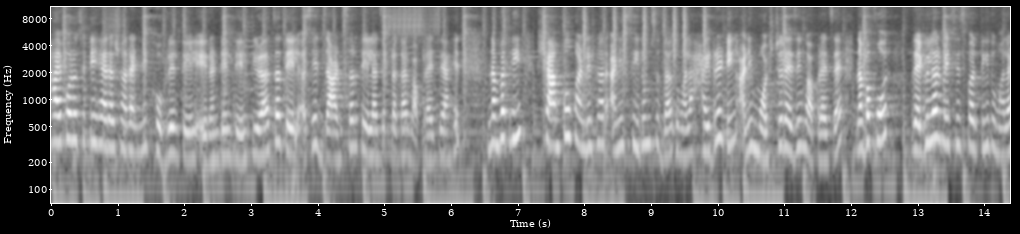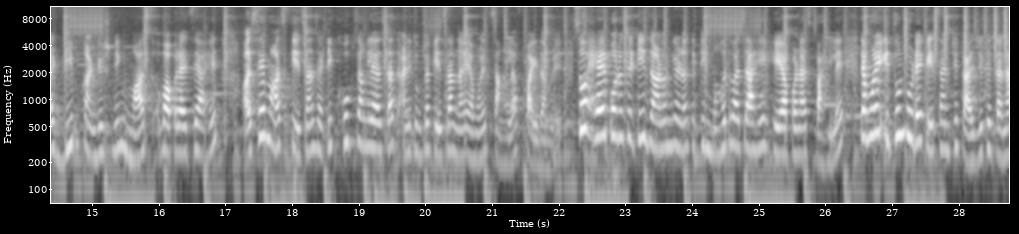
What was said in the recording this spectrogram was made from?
high porosity hair असणाऱ्यांनी खोबरेल तेल एरंडेल तेल तिळाचं तेल असे जाडसर तेलाचे प्रकार वापरायचे आहेत. नंबर थ्री शॅम्पू कंडिशनर आणि सिरमसुद्धा तुम्हाला हायड्रेटिंग आणि मॉइश्चरायझिंग वापरायचं आहे. नंबर फोर रेग्युलर बेसिसवरती तुम्हाला डीप कंडिशनिंग मास्क वापरायचे आहेत. असे मास्क केसांसाठी खूप चांगले असतात आणि तुमच्या केसांना यामुळे चांगला फायदा फायदा मिळेल. सो हेअर पोरोसिटी जाणून घेणं किती महत्त्वाचं आहे हे आपण आज पाहिलंय. त्यामुळे इथून पुढे केसांची काळजी घेताना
